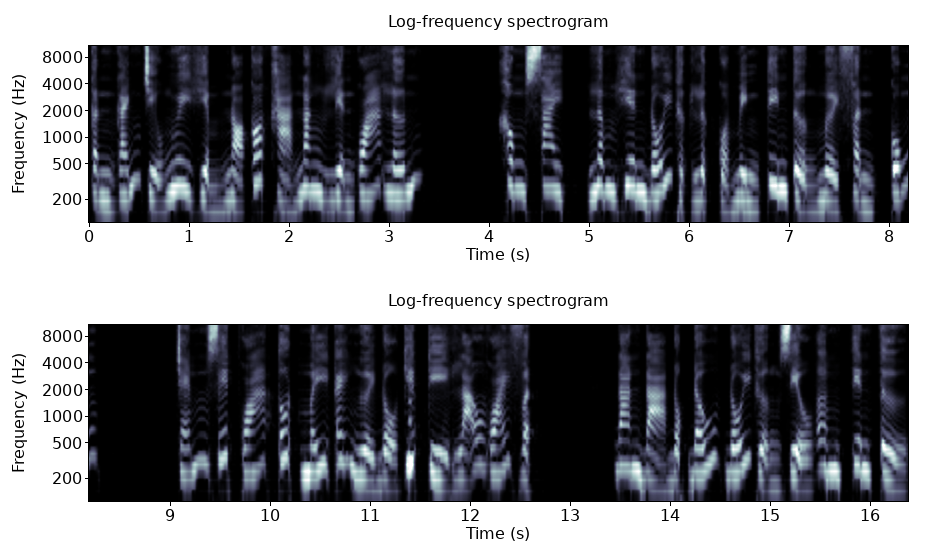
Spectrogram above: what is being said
Cần gánh chịu nguy hiểm nọ có khả năng liền quá lớn. Không sai, Lâm Hiên đối thực lực của mình tin tưởng mười phần cũng chém giết quá tốt mấy cái người độ kiếp kỳ lão quái vật. Đan đả độc đấu đối thượng diệu âm tiên tử,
